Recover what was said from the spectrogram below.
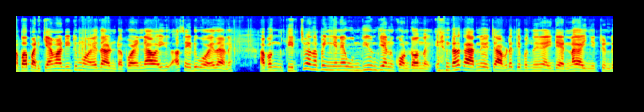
അപ്പോൾ പഠിക്കാൻ വേണ്ടിയിട്ട് പോയതാണ് കേട്ടോ പുഴന്റെ ആ സൈഡ് പോയതാണ്. അപ്പം തിരിച്ചു വന്നപ്പോൾ ഇങ്ങനെ ഉന്തി ഉന്തിയാണ് കൊണ്ടുവന്നത് എന്താ കാരണം ചോദിച്ചാൽ അവിടെ എത്തിയപ്പോൾ അതിന്റെ എണ്ണ കഴിഞ്ഞിട്ടുണ്ട്.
